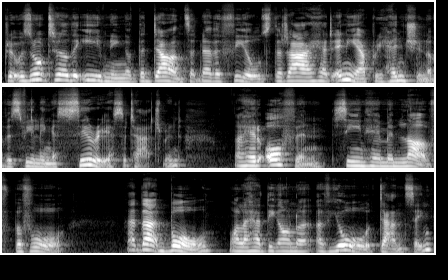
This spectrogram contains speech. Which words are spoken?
But it was not till the evening of the dance at Netherfields that I had any apprehension of his feeling a serious attachment. I had often seen him in love before. At that ball, while I had the honour of your dancing,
